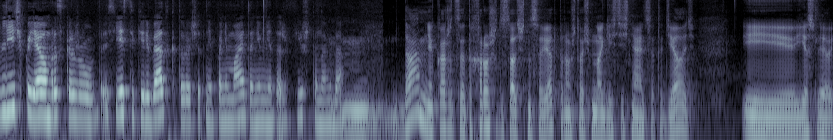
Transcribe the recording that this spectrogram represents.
личку, я вам расскажу. То есть, есть такие ребята, которые что-то не понимают, они мне даже пишут иногда. Да, мне кажется, это хороший достаточно совет, потому что очень многие стесняются это делать. И если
